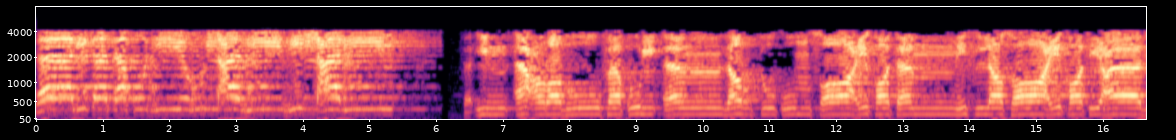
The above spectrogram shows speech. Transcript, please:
ذلك تقدير العزيز العليم. فإن أعرضوا فقل أنذرتكم صاعقة مثل صاعقة عاد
